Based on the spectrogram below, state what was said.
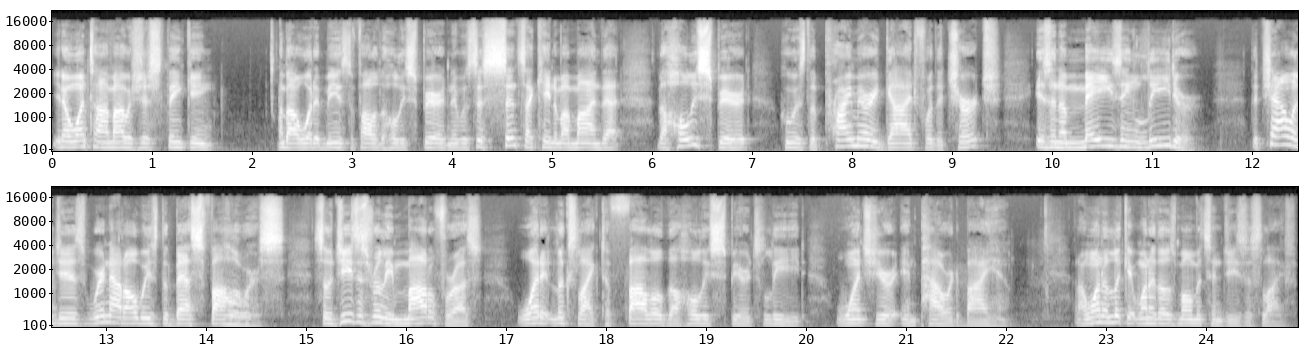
You know, one time I was just thinking about what it means to follow the Holy Spirit, and it was this sense that came to my mind that the Holy Spirit, who is the primary guide for the church, is an amazing leader. The challenge is we're not always the best followers. So Jesus really modeled for us what it looks like to follow the Holy Spirit's lead once you're empowered by Him. And I want to look at one of those moments in Jesus' life.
